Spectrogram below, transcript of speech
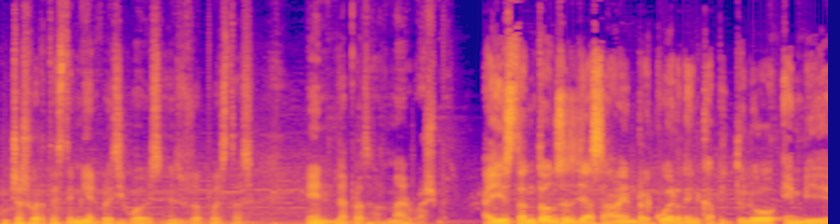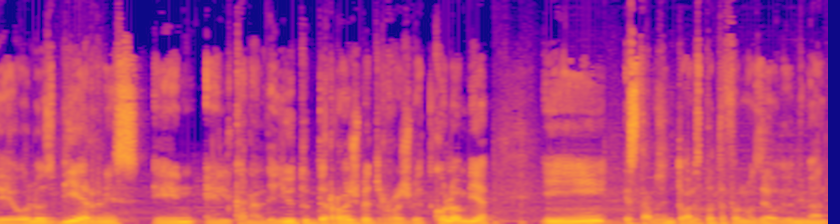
Mucha suerte este miércoles y jueves en sus apuestas en la plataforma de Rushbet. Ahí está entonces, ya saben, recuerden, capítulo en video los viernes en el canal de YouTube de Rochbet, Rochbet Colombia, y estamos en todas las plataformas de audio on demand,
